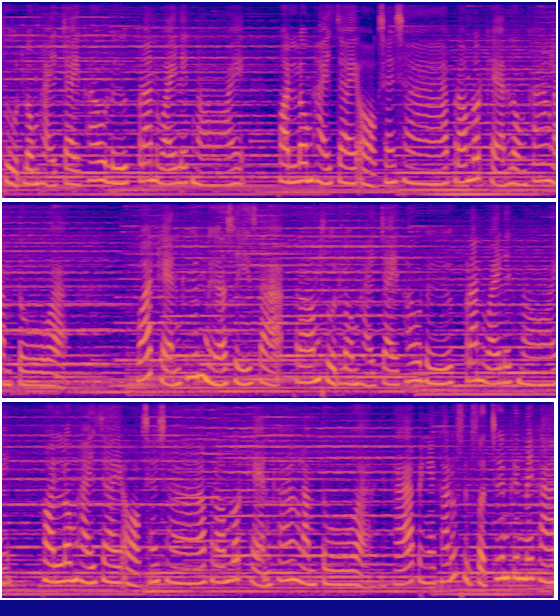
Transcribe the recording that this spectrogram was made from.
สูดลมหายใจเข้าลึกกลั้นไว้เล็กน้อย ผ่อนลมหายใจออกช้าๆ พร้อมลดแขนลงข้างลำตัว วาดแขนขึ้นเหนือศีรษะ พร้อมสูดลมหายใจเข้าลึกกลั้นไว้เล็กน้อย ผ่อนลมหายใจออกช้าๆ พร้อมลดแขนข้างลำตัวนะคะเป็นไงคะ รู้สึกสดชื่นขึ้นไหมคะ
